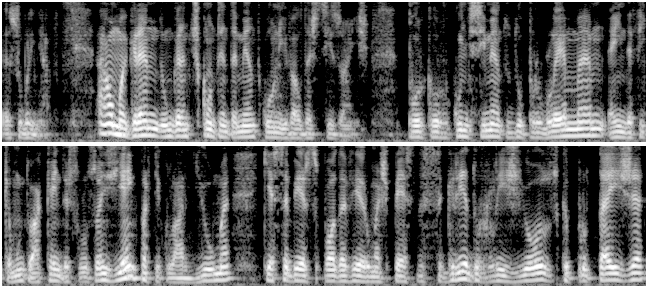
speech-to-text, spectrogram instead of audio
uh, sublinhado. Há uma grande, um grande descontentamento com o nível das decisões porque o reconhecimento do problema ainda fica muito aquém das soluções e, em particular, de uma, que é saber se pode haver uma espécie de segredo religioso que proteja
